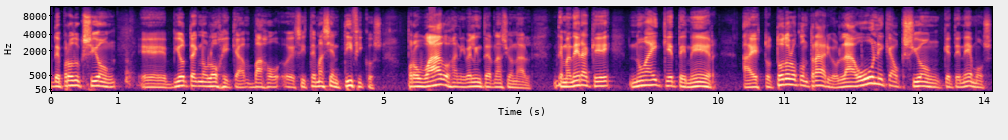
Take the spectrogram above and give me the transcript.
de producción eh, biotecnológica bajo eh, sistemas científicos probados a nivel internacional. De manera que no hay que temer a esto. Todo lo contrario, la única opción que tenemos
